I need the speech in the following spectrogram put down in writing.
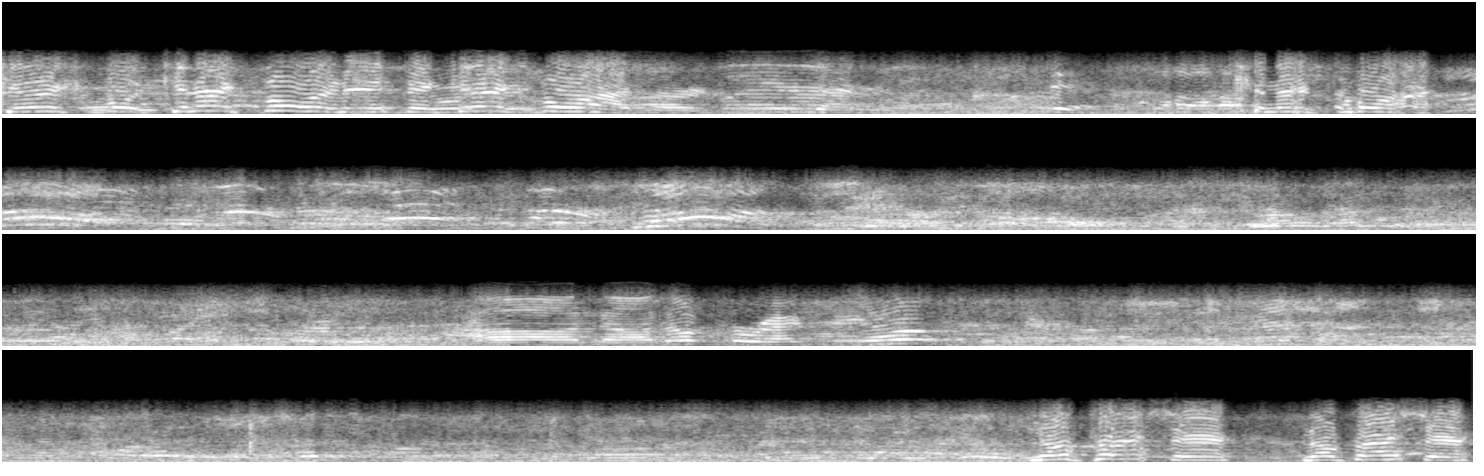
Connect four, connect four, Nathan, connect four. Shit. four. Oh, no, no correcting. No pressure. No pressure.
